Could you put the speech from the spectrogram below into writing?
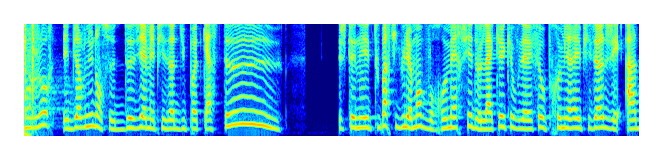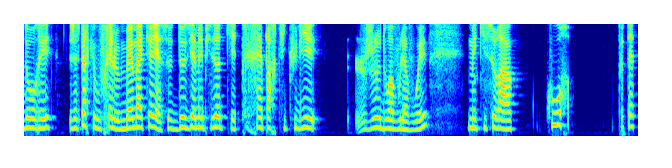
Bonjour et bienvenue dans ce deuxième épisode du podcast. Je tenais tout particulièrement à vous remercier de l'accueil que vous avez fait au premier épisode. J'ai adoré. J'espère que vous ferez le même accueil à ce deuxième épisode qui est très particulier, je dois vous l'avouer, mais qui sera court, peut-être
